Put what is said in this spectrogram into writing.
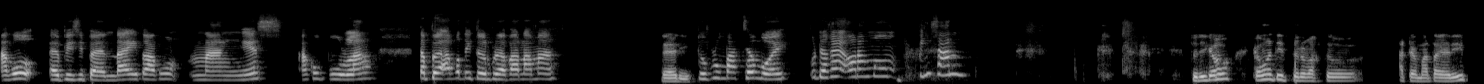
Aku habis dibantai itu aku nangis aku pulang tebak aku tidur berapa lama? Dari. 24 jam boy. Udah kayak orang mau pingsan. Jadi kamu kamu tidur waktu ada matahari,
